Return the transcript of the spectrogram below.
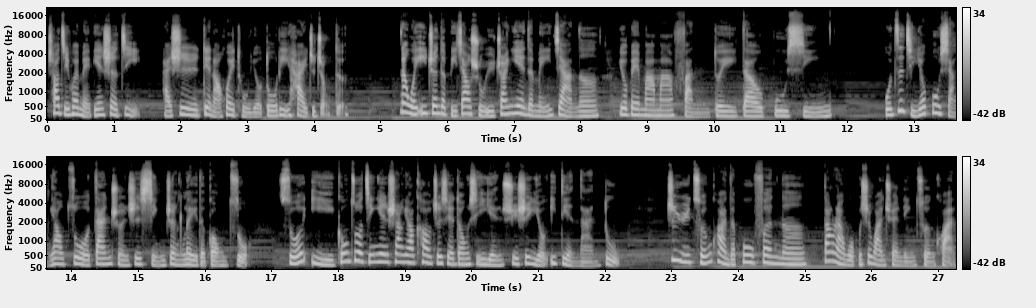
超级会美编设计，还是电脑绘图有多厉害这种的。那唯一真的比较属于专业的美甲呢，又被妈妈反对到不行。我自己又不想要做单纯是行政类的工作，所以工作经验上要靠这些东西延续是有一点难度。至于存款的部分呢，当然我不是完全零存款，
